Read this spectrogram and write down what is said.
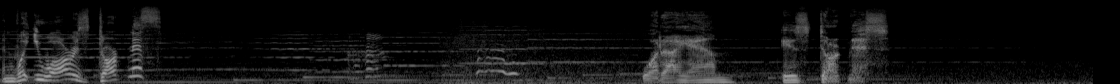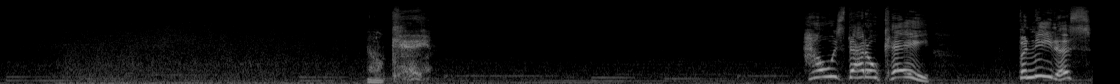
And what you are is darkness? What I am is darkness. Okay. How is that okay? Vanitas?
